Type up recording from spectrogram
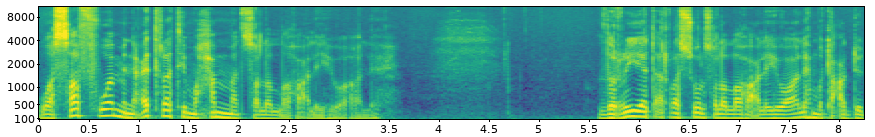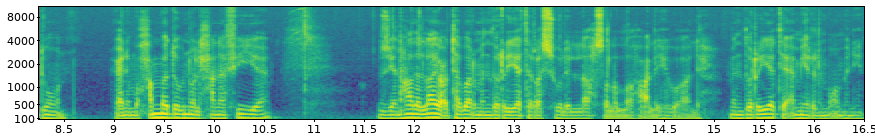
وصفوة من عترة محمد صلى الله عليه وآله. ذرية الرسول صلى الله عليه وآله متعددون يعني محمد بن الحنفية زين هذا لا يعتبر من ذرية رسول الله صلى الله عليه وآله من ذرية أمير المؤمنين.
